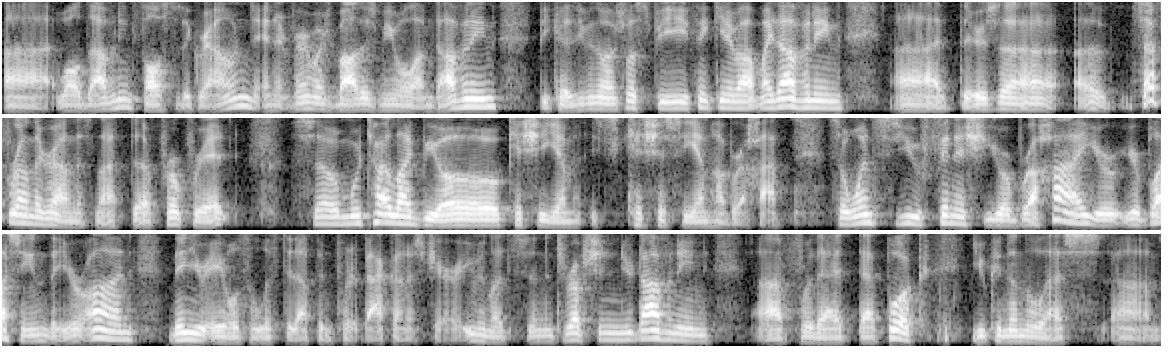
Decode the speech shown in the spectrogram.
uh, while davening falls to the ground, and it very much bothers me while I'm davening because even though I'm supposed to be thinking about my davening, uh, there's a, a sefer on the ground that's not appropriate. So mutar lagbio kishasiyam habracha. So once you finish your bracha, your your blessing that you're on, then you're able to lift it up and put it back on its chair. Even though it's an interruption in your davening uh, for that that book, you can nonetheless um,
